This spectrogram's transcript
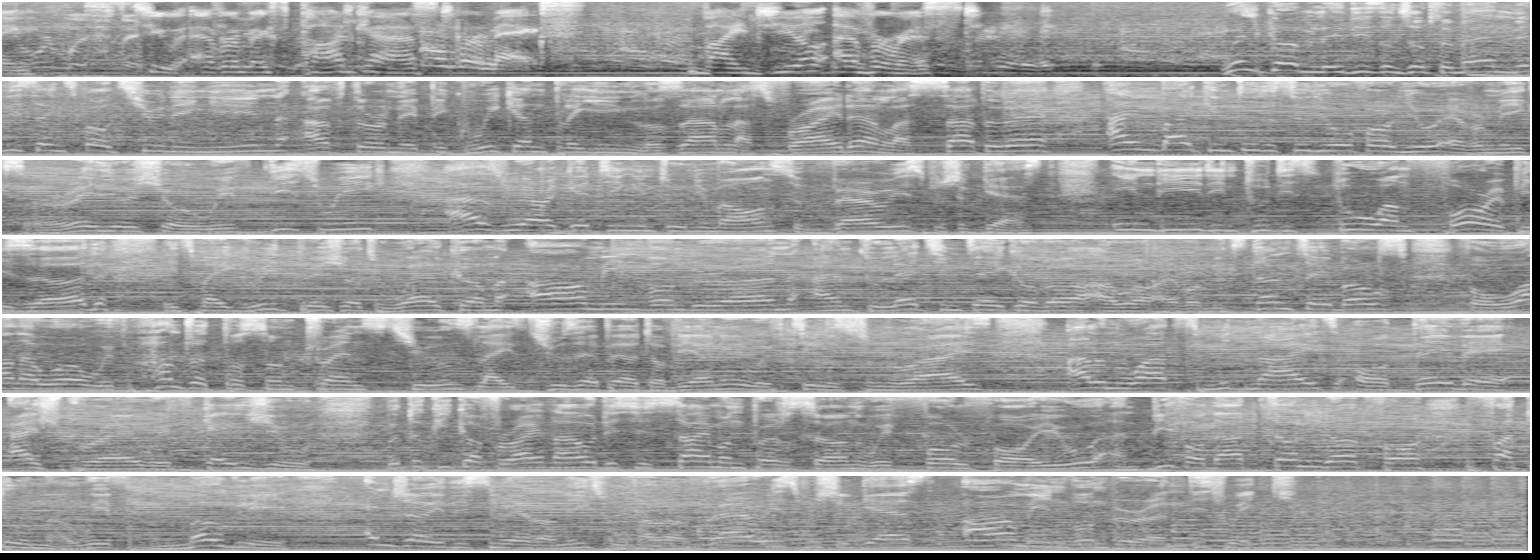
Listening to Evermix Podcast. Evermix by Gil Everest. Welcome, ladies and gentlemen. Many thanks for tuning in. After an epic weekend playing in Lausanne last Friday and last Saturday, I'm back into the studio for a new Evermix radio show with this week, as we are getting into new months, a very special guest. Indeed, into this 214 episode, it's my great pleasure to welcome Armin van Buuren and to let him take over our Evermix turntables for one hour with 100% trance tunes like Giuseppe Ottaviani with Till the Sunrise. Alan Watts Midnight or Dave Asprey with Keiju. But to kick off right now, this is Simon Persson with Fall For You and before that, turn it up for Fatum with Mowgli. Enjoy this new ever mix with our very special guest Armin van Buuren this week.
